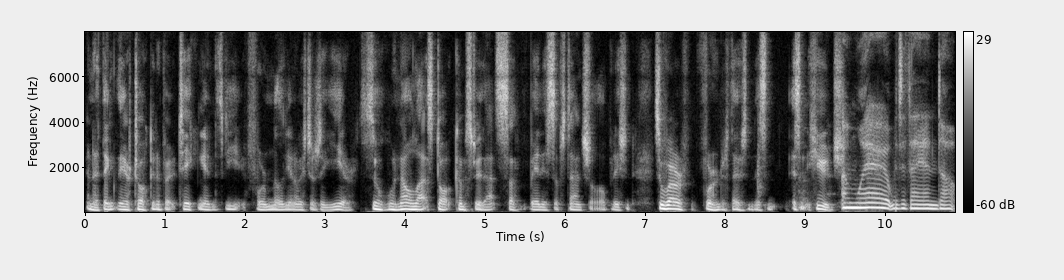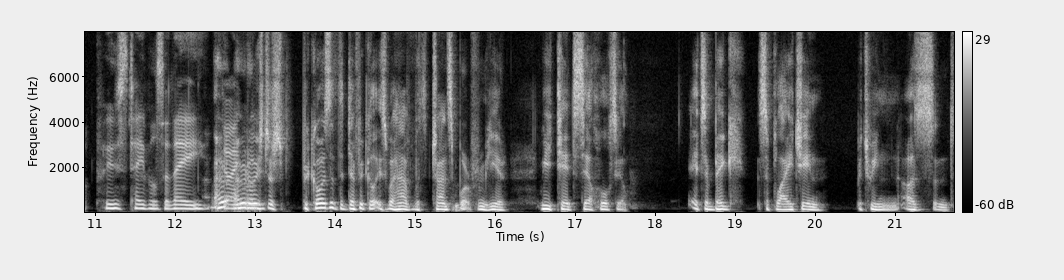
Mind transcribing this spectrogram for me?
And I think they're talking about taking in three, four million oysters a year. So when all that stock comes through, that's a very substantial operation. So our 400,000 isn't, isn't huge. And where do they end up? Whose tables are they our, our oysters, because of the difficulties we have with transport from here, we tend to sell wholesale. It's a big supply chain between us and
